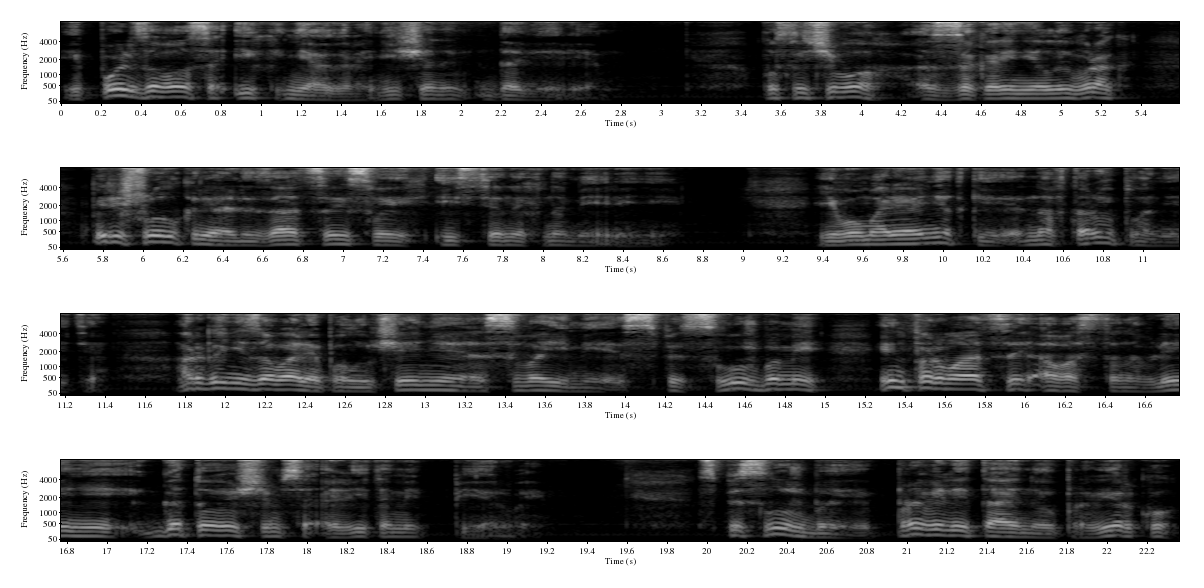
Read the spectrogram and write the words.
и пользовался их неограниченным доверием. После чего закоренелый враг перешел к реализации своих истинных намерений. Его марионетки на второй планете – организовали получение своими спецслужбами информации о восстановлении готовящимся элитами первой. Спецслужбы провели тайную проверку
